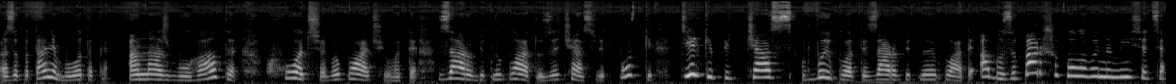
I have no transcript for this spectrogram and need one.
запитання було таке: а наш бухгалтер хоче виплачувати заробітну плату за час відпустки тільки під час виплати заробітної плати або за першу половину місяця,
